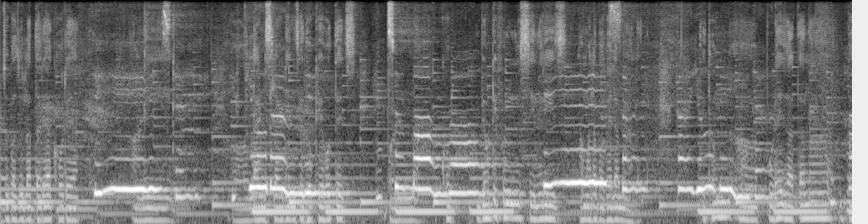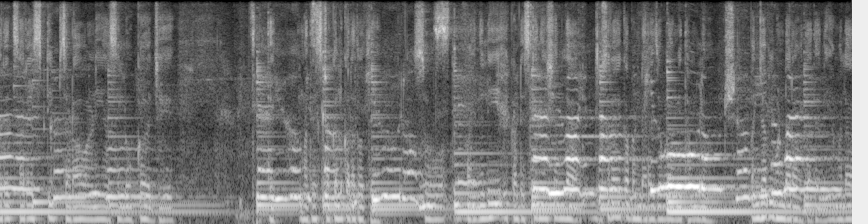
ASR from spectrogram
आजूबाजूला दऱ्या खोऱ्या आणि लँडस्लायडिंगचे धोके होतेच. खूप ब्युटिफुल सिनरीज आम्हाला बघायला मिळाल्या तिथून पुढे जाताना बरेच सारे स्टीप चढाव आणि असे लोक जे मध्ये स्ट्रगल करत होते. सो फायनली एका डेस्टिनेशनला दुसऱ्या एका भंडाऱ्याजवळ आम्ही थांबलो. पंजाबी भंडारा होता त्यांनी आम्हाला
